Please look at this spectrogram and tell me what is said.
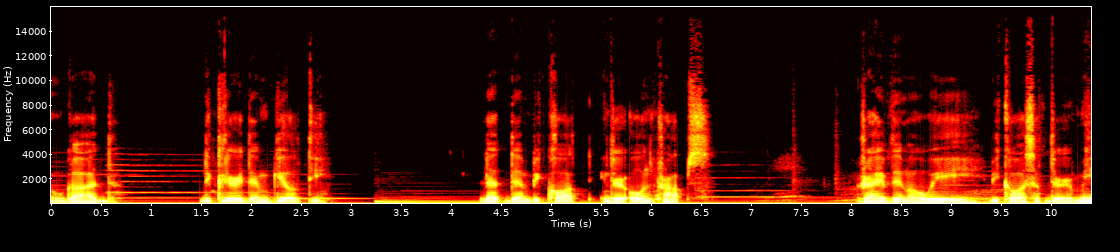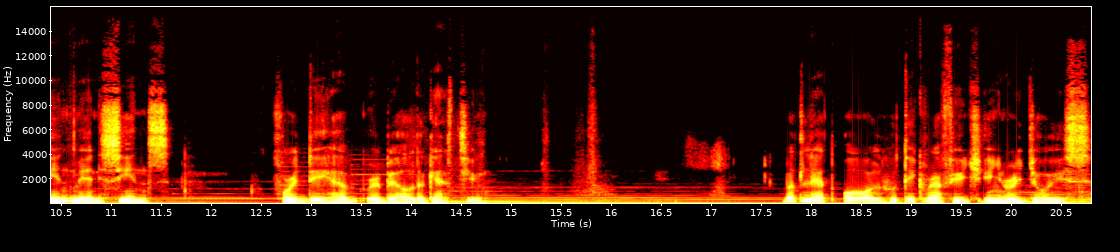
O God, declare them guilty let them be caught in their own traps. Drive them away because of their many sins, for they have rebelled against you. But let all who take refuge in you rejoice.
